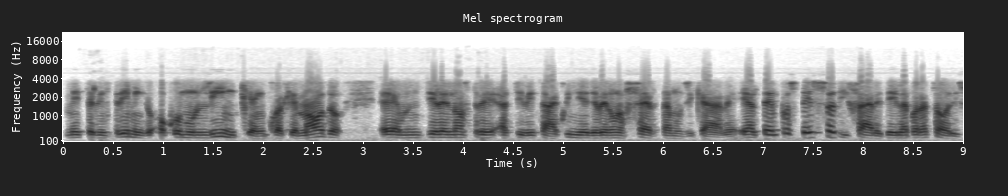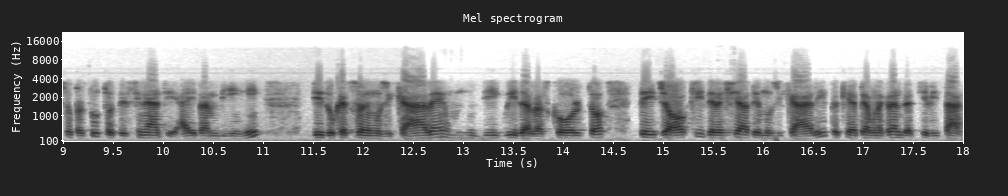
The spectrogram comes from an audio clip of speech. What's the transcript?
metterli in streaming o con un link in qualche modo ehm, delle nostre attività, quindi di avere un'offerta musicale e al tempo stesso di fare dei laboratori soprattutto destinati ai bambini di educazione musicale, di guida all'ascolto, dei giochi, delle fiabe musicali, perché abbiamo una grande attività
